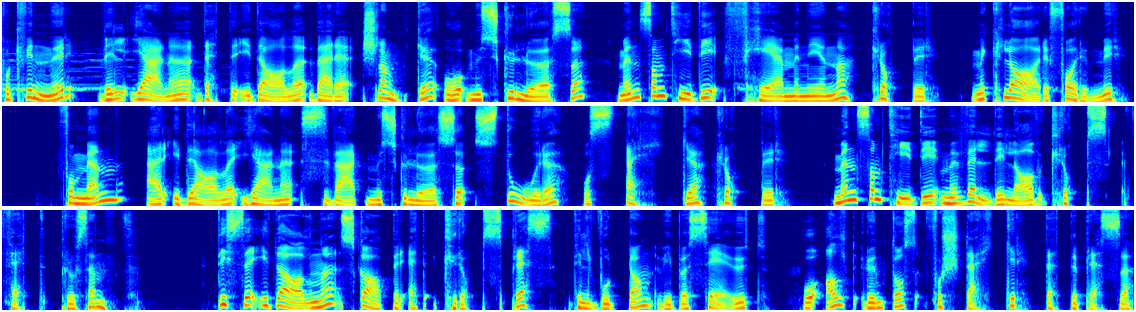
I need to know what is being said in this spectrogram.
For kvinner vil gjerne dette idealet være slanke og muskuløse, men samtidig feminine kropper med klare former. For menn er idealet gjerne svært muskuløse, store og sterke kropper, men samtidig med veldig lav kroppsfettprosent. Disse idealene skaper et kroppspress til hvordan vi bør se ut, og alt rundt oss forsterker dette presset,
